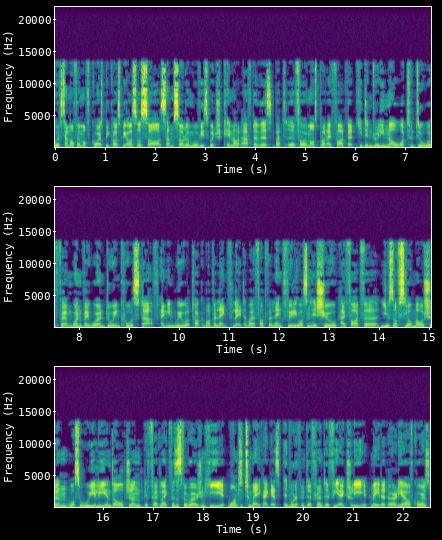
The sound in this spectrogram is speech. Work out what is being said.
With, some of them, of course, because we also saw some solo movies which came out after this. But uh, for the most part, I thought that he didn't really know what to do with them when they weren't doing cool stuff. I mean, we will talk about the length later, but I thought the length really was an issue. I thought the use of slow motion was really indulgent. It felt like this is the version he wanted to make, I guess. It would have been different if he actually made it earlier, of course.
